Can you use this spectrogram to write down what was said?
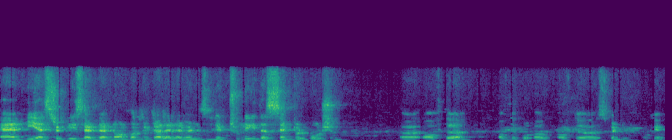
and he has strictly said that non-contractile element is literally the central portion uh, of the of the of, of the spindle. Okay,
